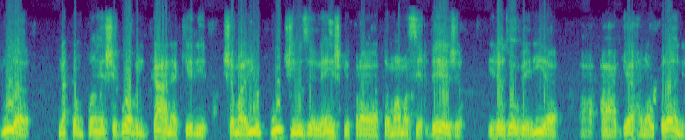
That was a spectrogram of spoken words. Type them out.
Lula na campanha chegou a brincar, né, que ele chamaria o Putin e o Zelensky para tomar uma cerveja e resolveria a, a, guerra na Ucrânia.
